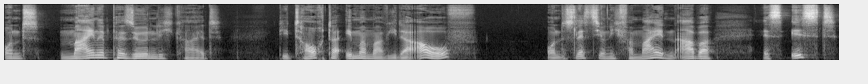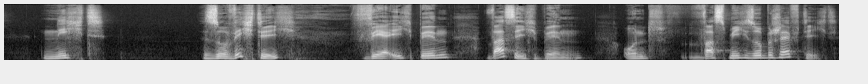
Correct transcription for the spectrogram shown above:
Und meine Persönlichkeit, die taucht da immer mal wieder auf und es lässt sich auch nicht vermeiden, aber es ist nicht so wichtig, wer ich bin, was ich bin und was mich so beschäftigt.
